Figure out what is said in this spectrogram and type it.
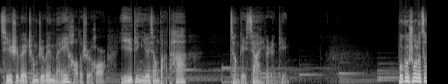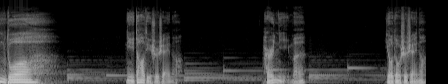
其实被称之为美好的时候，一定也想把它讲给下一个人听。不过说了这么多，你到底是谁呢？而你们又都是谁呢？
